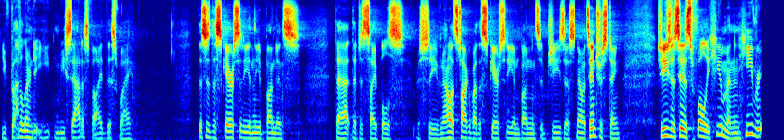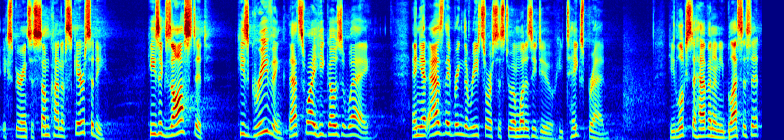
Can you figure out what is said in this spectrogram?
You've got to learn to eat and be satisfied this way. This is the scarcity and the abundance that the disciples receive. Now let's talk about the scarcity and abundance of Jesus. Now it's interesting. Jesus is fully human, and he experiences some kind of scarcity. He's exhausted, he's grieving. That's why he goes away. And yet, as they bring the resources to him, what does he do? He takes bread, he looks to heaven, and he blesses it,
